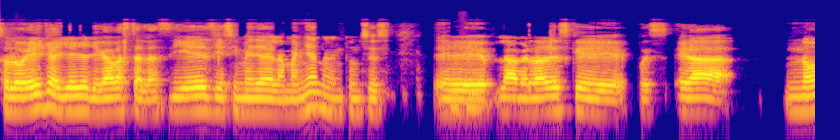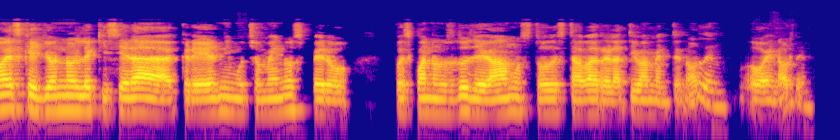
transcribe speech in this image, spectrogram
Solo ella y ella llegaba hasta las 10, 10 y media de la mañana. Entonces, eh, la verdad es que pues era, no es que yo no le quisiera creer ni mucho menos, pero pues cuando nosotros llegábamos todo estaba relativamente en orden o en orden.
